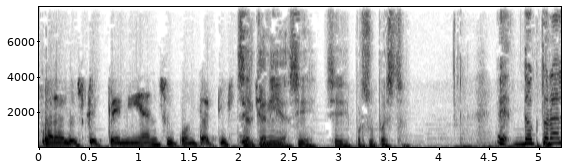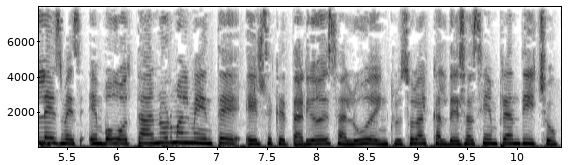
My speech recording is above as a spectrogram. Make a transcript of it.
para los que tenían su contacto. Cercanía, sí, sí, por supuesto. Eh, doctora Lesmes, en Bogotá normalmente el secretario de salud e incluso la alcaldesa siempre han dicho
